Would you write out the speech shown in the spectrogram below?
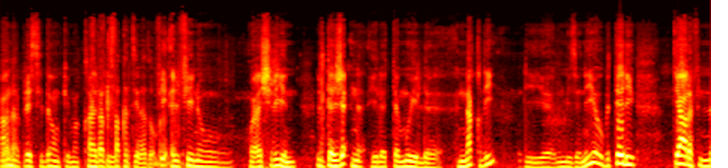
عندنا précédent كما قال في, فقرتين في 2020 التجأنا إلى التمويل النقدي للميزانية وبالتالي تعرف إن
